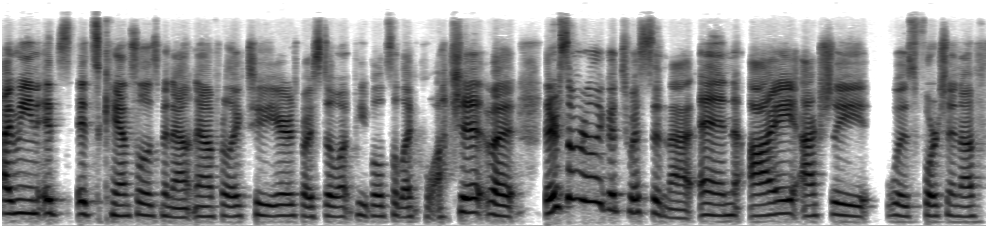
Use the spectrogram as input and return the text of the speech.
I mean, it's it's canceled. It's been out now for like two years, but I still want people to like watch it. But there's some really good twists in that. And I actually was fortunate enough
